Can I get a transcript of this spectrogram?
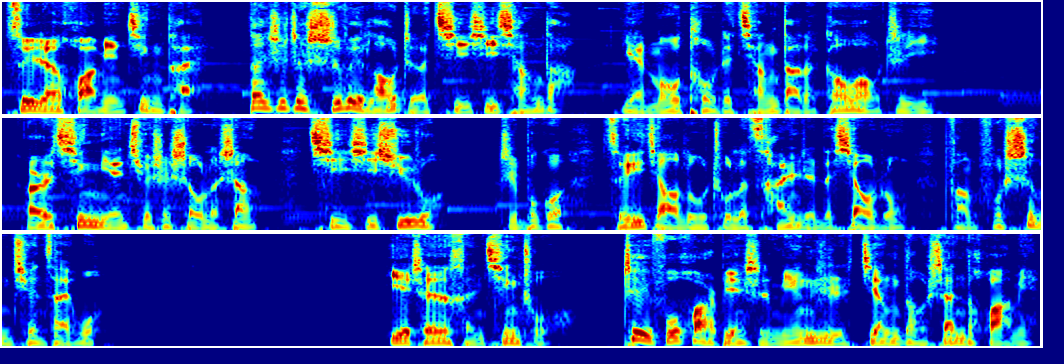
虽然画面静态，但是这十位老者气息强大，眼眸透着强大的高傲之意，而青年却是受了伤，气息虚弱。只不过嘴角露出了残忍的笑容，仿佛胜券在握。叶晨很清楚，这幅画便是明日江道山的画面，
